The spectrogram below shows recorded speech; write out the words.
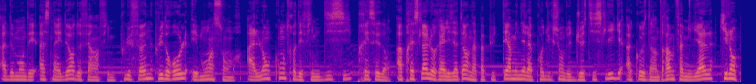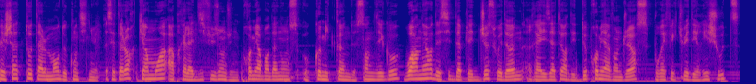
a demandé à Snyder de faire un film plus fun, plus drôle et moins sombre, à l'encontre des films DC précédents. Après cela, le réalisateur n'a pas pu terminer la production de Justice League à cause d'un drame familial qui l'empêcha totalement de continuer. C'est alors qu'un mois après la diffusion d'une première bande-annonce au Comic Con de San Diego, Warner décide d'appeler Joss Whedon, réalisateur des deux premiers Avengers, pour effectuer des reshoots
